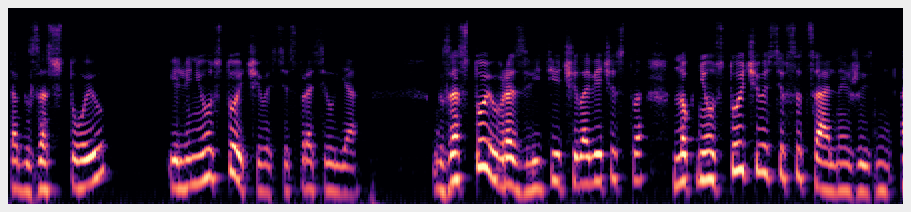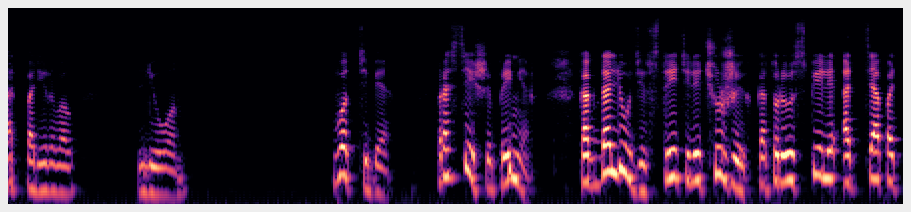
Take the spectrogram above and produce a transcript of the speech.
так застою или неустойчивости спросил я к застою в развитии человечества но к неустойчивости в социальной жизни отпарировал леон. Вот тебе простейший пример. Когда люди встретили чужих которые успели оттяпать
